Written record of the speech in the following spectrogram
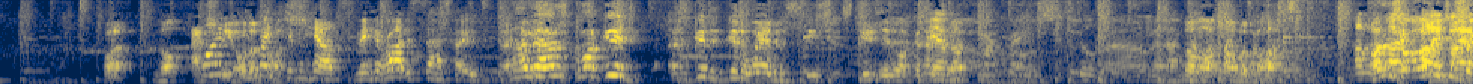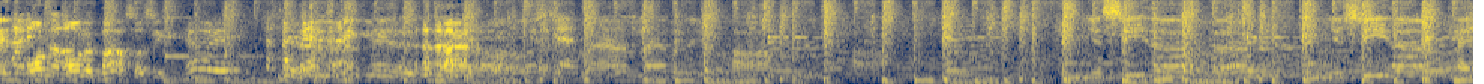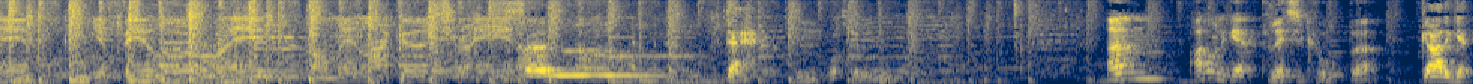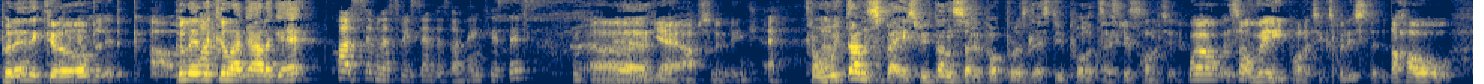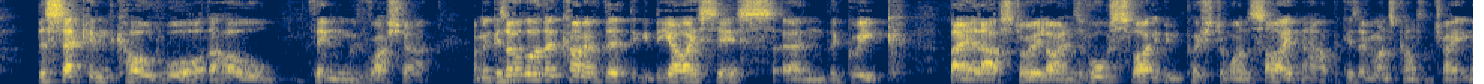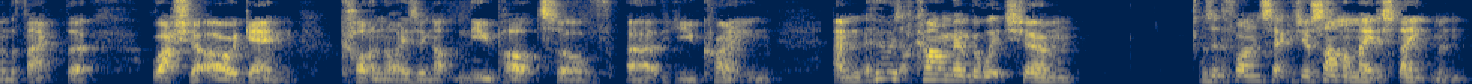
Right, not actually are on a bus. Why making me out to be a right Sato today? No, that was quite good. That's good, good awareness. He's using like an Yeah, advert. my, my still like. Not like on a bus. I was I was, so I was excited just saying it, on, on a bus. I was thinking, hey, yeah, he's thinking he's a Yeah. see the hurt? Can you see the pain? Can you feel the rain coming like a train? so, Dan, Hmm. what's been in your mind? Um, I don't want to get political, but Gotta get political. political. Political, I gotta get. Quite similar to EastEnders, I think, is this? Uh, Yeah. yeah. absolutely. Come on, we've done space, we've done soap operas. Let's do politics. Let's do politics. Well, it's not really politics, but it's the, the whole, the second Cold War, the whole thing with Russia. I mean, because all, the kind of the, the, the ISIS and the Greek bailout storylines have all slightly been pushed to one side now because everyone's concentrating on the fact that Russia are again colonizing up new parts of uh, the Ukraine. And who was I can't remember which um, was it the foreign secretary or someone made a statement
